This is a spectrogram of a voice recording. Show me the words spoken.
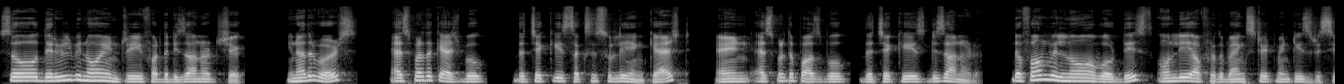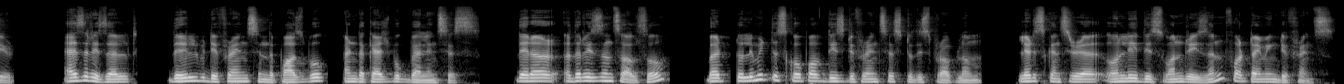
So there will be no entry for the dishonored check. In other words, as per the cash book, the check is successfully encashed and as per the passbook, the check is dishonored. The firm will know about this only after the bank statement is received. As a result, there will be difference in the passbook and the cashbook balances. There are other reasons also, but to limit the scope of these differences to this problem, let us consider only this one reason for timing difference.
